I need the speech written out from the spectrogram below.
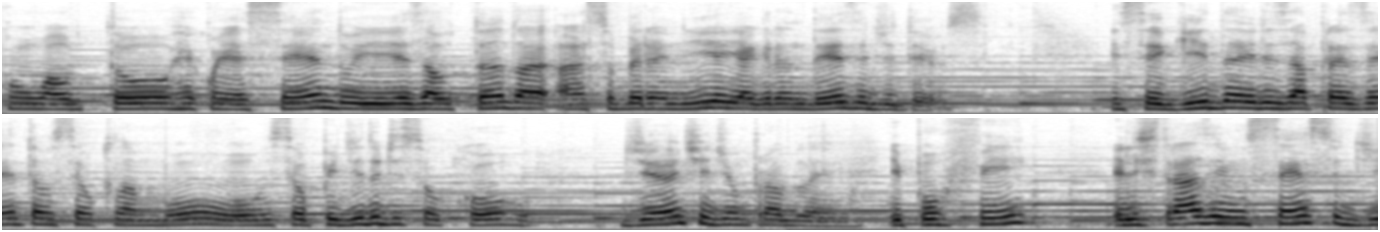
com o autor reconhecendo e exaltando a soberania e a grandeza de Deus. Em seguida, eles apresentam o seu clamor ou o seu pedido de socorro diante de um problema. E por fim, eles trazem um senso de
